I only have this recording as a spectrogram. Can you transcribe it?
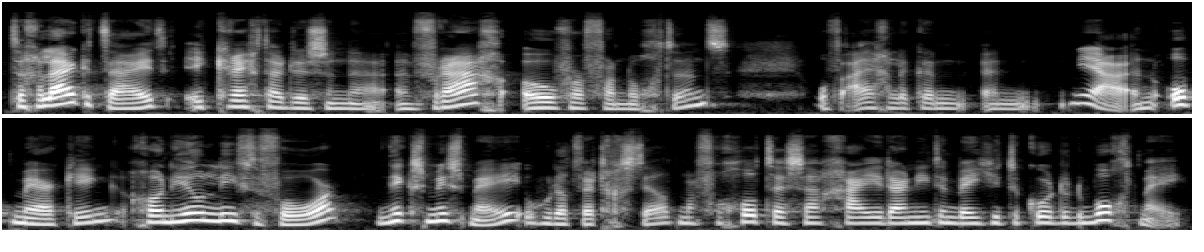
Tegelijkertijd, ik kreeg daar dus een, een vraag over vanochtend. Of eigenlijk een, een, ja, een opmerking. Gewoon heel liefdevol hoor. Niks mis mee hoe dat werd gesteld. Maar voor God, Tessa, ga je daar niet een beetje te kort door de bocht mee?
